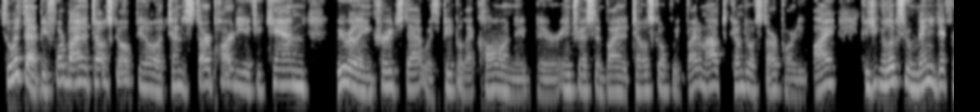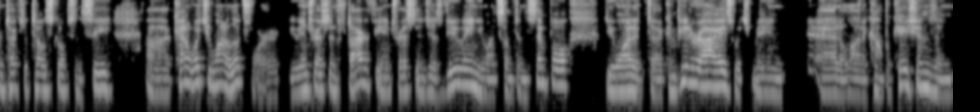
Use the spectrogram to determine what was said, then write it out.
So with that, before buying a telescope, you know, attend a star party if you can. We really encourage that with people that call and they, they're interested in buying a telescope. We invite them out to come to a star party. Why? Because you can look through many different types of telescopes and see uh, kind of what you want to look for. Are you interested in photography, interested in just viewing? You want something simple? Do you want it uh, computerized, which may add a lot of complications and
